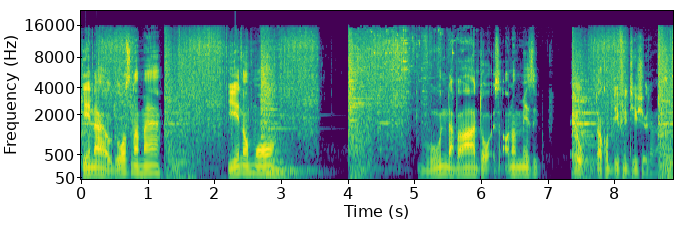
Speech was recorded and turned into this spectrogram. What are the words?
Genau, du hast noch mal. Hier nochmal. Wunderbar. Da ist auch noch mäßig. Jo, da kommt definitiv schon wieder was.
